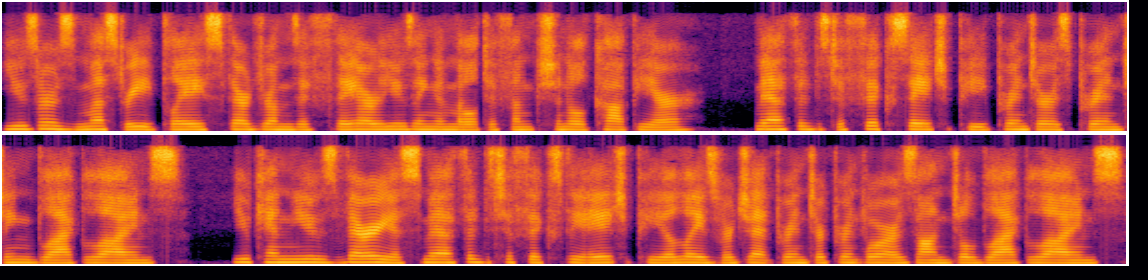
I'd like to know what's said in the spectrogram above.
Users must replace their drums if they are using a multifunctional copier. Methods to fix HP printers printing black lines. You can use various methods to fix the HP LaserJet printer print horizontal black lines.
